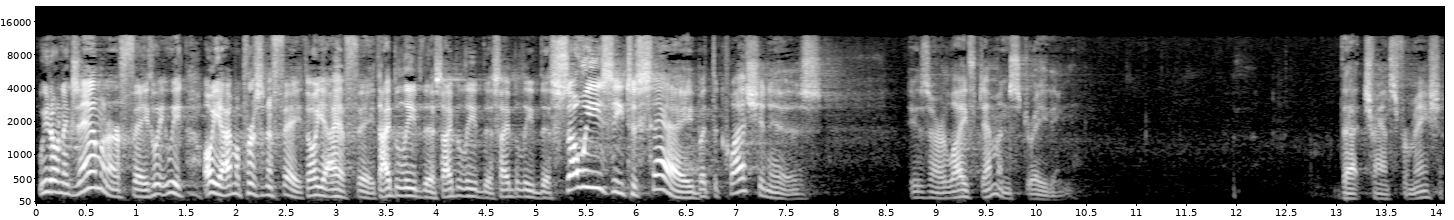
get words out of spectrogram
we don't examine our faith. We, we, oh, yeah, I'm a person of faith. Oh, yeah, I have faith. I believe this. I believe this. I believe this. So easy to say, but the question is is our life demonstrating that transformation?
